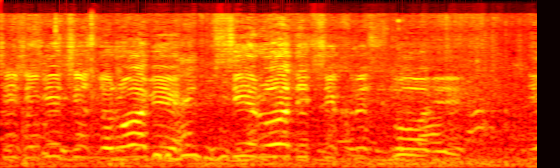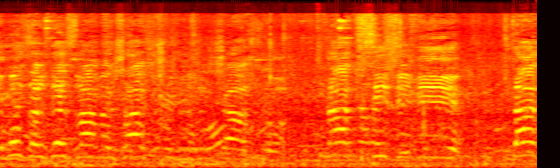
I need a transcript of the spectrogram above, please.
чи живі, чи здорові, всі родичі Христові. І ми завжди з вами жартуємо дуже часто. Так всі живі, так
